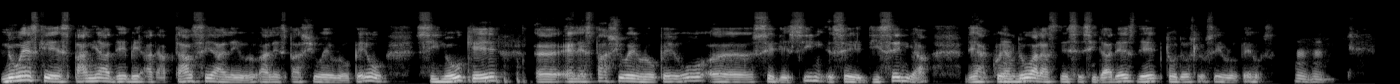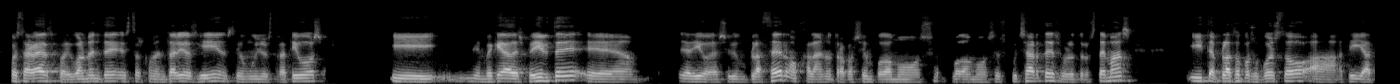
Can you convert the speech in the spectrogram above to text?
no es que España debe adaptarse al, al espacio europeo, sino que eh, el espacio europeo eh, se, diseña, se, diseña de acuerdo a las necesidades de todos los europeos. Pues te agradezco igualmente estos comentarios y han sido muy ilustrativos. Y me queda despedirte. Eh, ya digo, ha sido un placer. Ojalá en otra ocasión podamos, podamos escucharte sobre otros temas. Y te emplazo, por supuesto, a, ti y al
